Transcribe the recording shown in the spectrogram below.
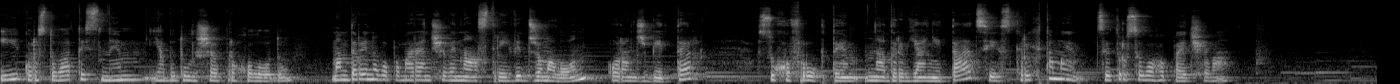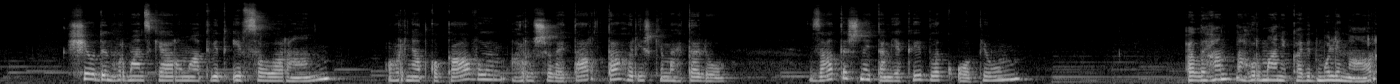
і користуватись ним я буду лише в прохолоду. Мандариново-помаранчевий настрій від Джомалон, оранж біттер, сухофрукти на дерев'яній таці з крихтами цитрусового печива. Ще один гурманський аромат від Yves Saint горнятко кави, грушевий тарт та горішки мигдалю. Затишний та м'який Black Opium. Елегантна гурманіка від Molinar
